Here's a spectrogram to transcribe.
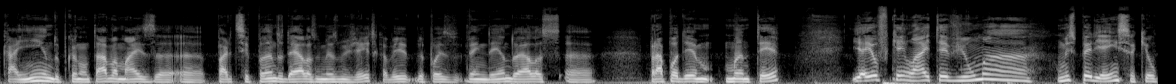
caindo, porque eu não estava mais uh, uh, participando delas do mesmo jeito. Acabei depois vendendo elas uh, para poder manter. E aí eu fiquei lá e teve uma, uma experiência que eu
